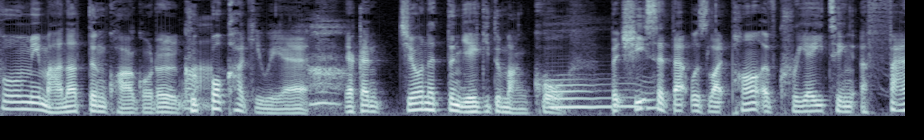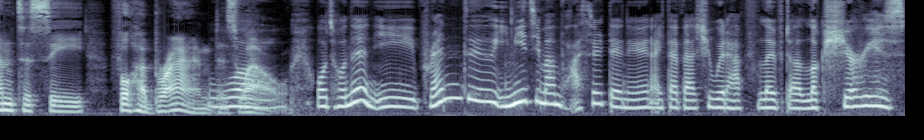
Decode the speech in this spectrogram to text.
아픔이 많았던 과거를 극복하기 위해 약간 지원했던 얘기도 많고. But she said that was like part of creating a fantasy for her brand as well. 어, 저는 이 브랜드 이미지만 봤을 때는 I thought that she would have lived a luxurious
